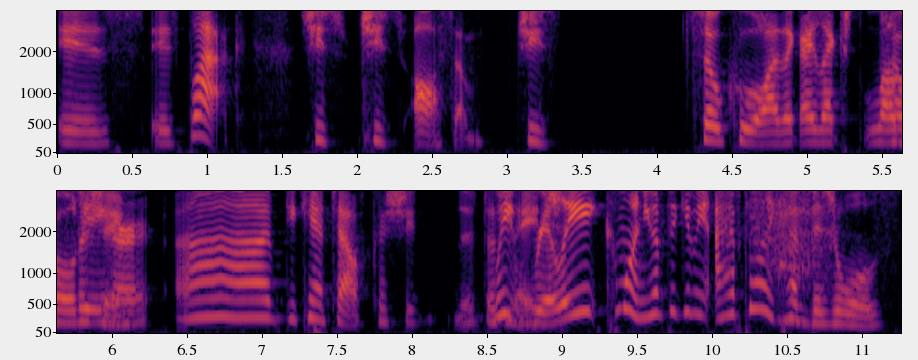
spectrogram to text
is is black. She's she's awesome. She's so cool. I like I like love How old is seeing her. Uh you can't tell cuz she doesn't wait, age. really? Come on, you have to give me. I have to like have visuals.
